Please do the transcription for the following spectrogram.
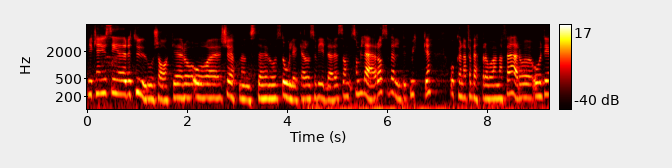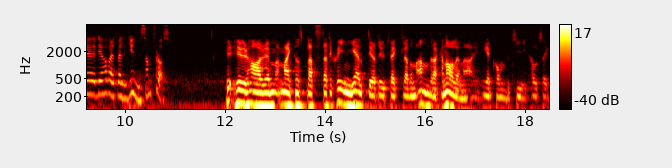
vi kan ju se returorsaker och, och eh, köpmönster och storlekar och så vidare som, som lär oss väldigt mycket och kunna förbättra vår affär och, och det, det har varit väldigt gynnsamt för oss. Hur har eh, marknadsplatsstrategin hjälpt er att utveckla de andra kanalerna, e-com, butik, wholesale?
